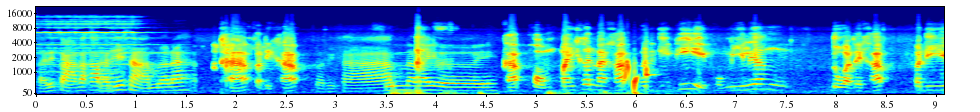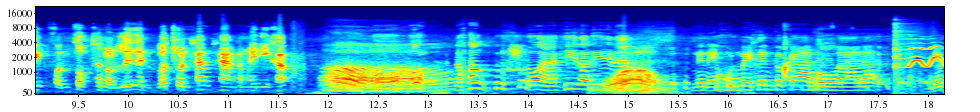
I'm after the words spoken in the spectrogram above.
สายที่สามแล้วครับสาอัยนนี้ที่สามแล้วนะครับ สวัสดีครับ สวัสดีครับคุณอะไรเอ่ยครับ ผมไมเคิลนะครับ พอดีพี่ผมมีเรื่องด่วนเลยครับ พอดีฝนตกถนนลื่น รถชนข้างทางทำไงดีครับ โอ้โหน้องโทรหาพี่ตอนนี้นะไหนๆคุณไมเคิลก็กล้าโทรมาแล้วเดี๋ยว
